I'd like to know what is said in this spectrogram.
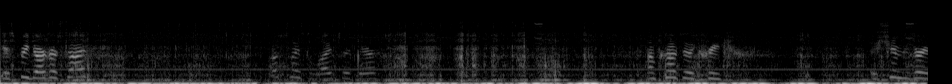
It's pretty dark outside. It's nice lights right there. I'm coming to the creek. It shouldn't be very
